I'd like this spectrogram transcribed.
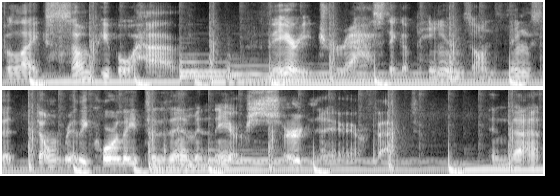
But like some people have very drastic opinions on things that don't really correlate to them and they are certain they are fact. And that,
